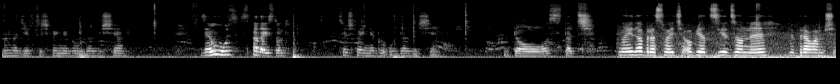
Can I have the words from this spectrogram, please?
Mam nadzieję, że coś fajnego uda mi się. Zeus, spadaj stąd! Coś fajnego uda mi się dostać. No i dobra, słuchajcie, obiad zjedzony. Wybrałam się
